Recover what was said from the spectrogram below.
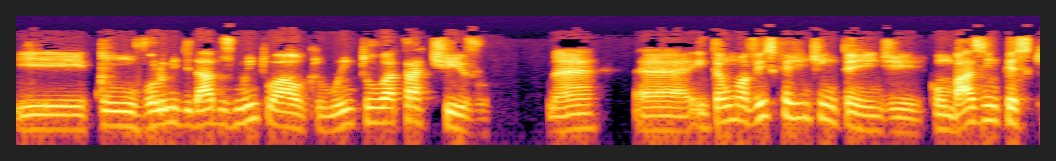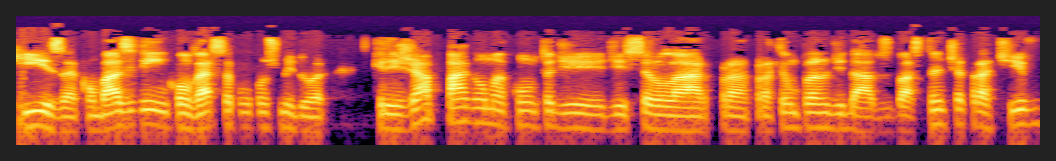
e com um volume de dados muito alto, muito atrativo, né? É, então, uma vez que a gente entende, com base em pesquisa, com base em conversa com o consumidor, que ele já paga uma conta de, de celular para ter um plano de dados bastante atrativo,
